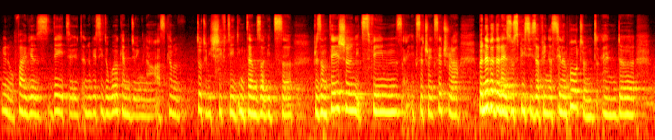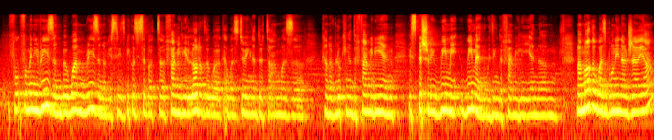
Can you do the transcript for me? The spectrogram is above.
you know, five years dated, and obviously the work I'm doing now has kind of totally shifted in terms of its uh, presentation, its themes, etc., etc. But nevertheless, those pieces I think are still important and uh, for, for, many reasons, but one reason obviously is because it's about uh, family. A lot of the work I was doing at the time was uh, kind of looking at the family and especially women, women within the family. And um, my mother was born in Algeria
